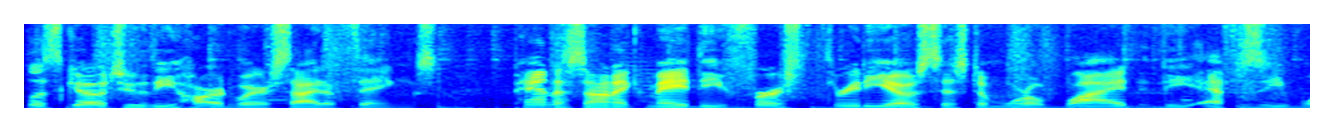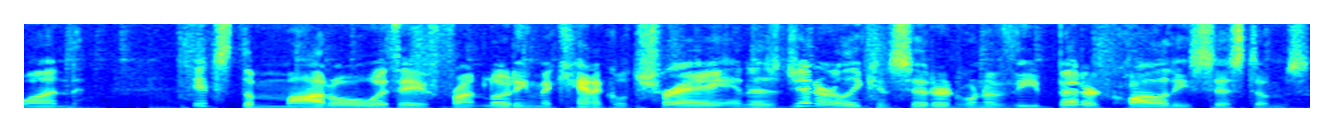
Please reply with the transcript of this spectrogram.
Let's go to the hardware side of things. Panasonic made the first 3DO system worldwide, the FZ1. It's the model with a front-loading mechanical tray and is generally considered one of the better quality systems.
